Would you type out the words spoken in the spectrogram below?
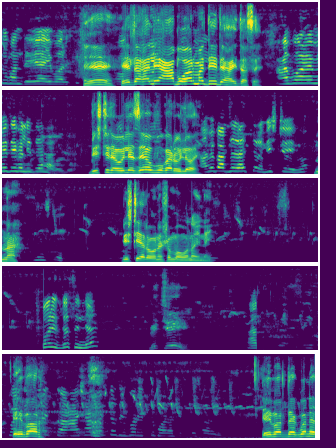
তুফান দিয়ে আইব আর কি। হ্যাঁ এটা খালি আবহাওয়ার মধ্যেই দেখাইতাছে। আবহাওয়ার মধ্যে খালি দেখা। বৃষ্টিটা হইলে যে উপকার হইল আমি ভাবতে যাচ্ছি না বৃষ্টি হইব। না। বৃষ্টি বৃষ্টি আর অনেক সম্ভাবনাই নাই। মরিচ বেশি না? বিচ্ছি এবার সাতাশটা দিব একটু পড়া একটু সরে এবার দেখবে না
